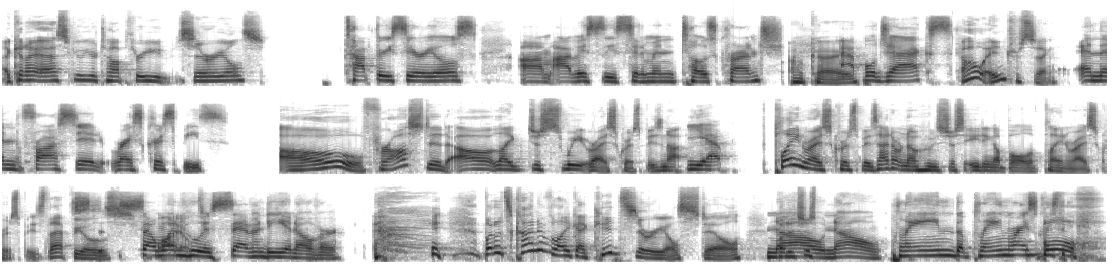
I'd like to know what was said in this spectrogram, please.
Uh, Can I ask you your top three cereals? Top 3 cereals, um obviously Cinnamon Toast Crunch, Okay. Apple Jacks, Oh, interesting. and then frosted Rice Krispies. Oh, frosted. Oh, like just sweet Rice Krispies, not Yep. plain Rice Krispies. I don't know who's just eating a bowl of plain Rice Krispies. That feels S- someone who wild. is 70 and over. but it's kind of like a kid cereal still. No, but it's just no. Plain the plain Rice Krispies. Oh,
